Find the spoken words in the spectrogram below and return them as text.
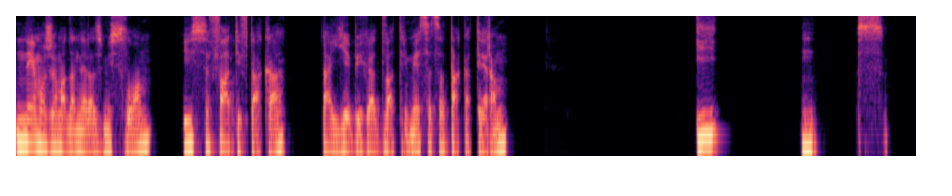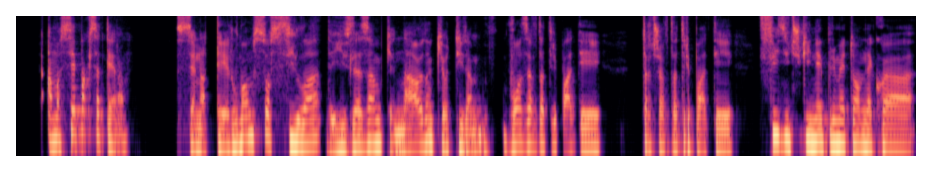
не можам да не размислувам и се фатив така, да јеби два-три месеца, така терам. И, ама сепак се терам. Се натерувам со сила да излезам, ќе наодам, ќе отидам. Возев два-три пати, трчав два-три пати, физички не приметувам некоја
